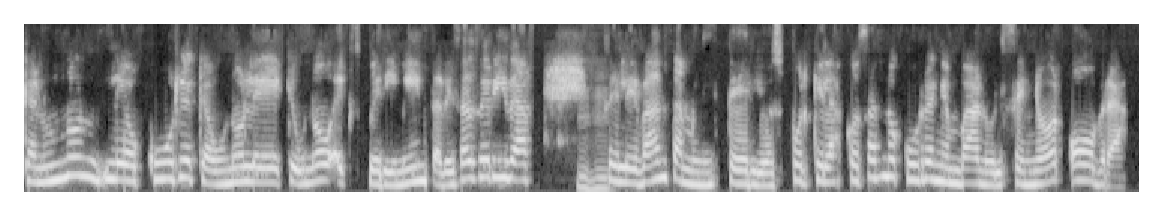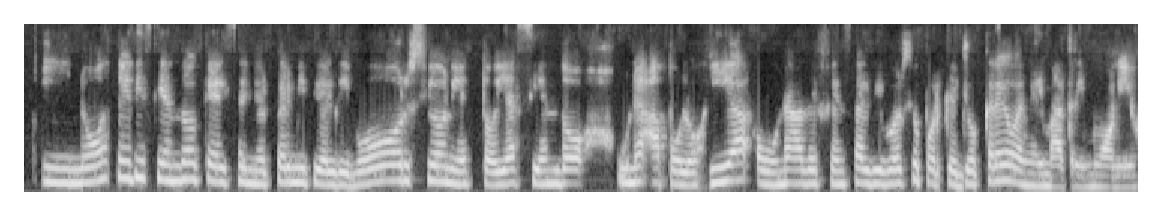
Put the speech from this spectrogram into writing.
que a uno le ocurre, que a uno le, que uno experimenta, de esas heridas se levantan ministerios, porque las cosas no ocurren en vano, el Señor obra. Y no estoy diciendo que el Señor permitió el divorcio, ni estoy haciendo una apología o una defensa del divorcio, porque yo creo en el matrimonio.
